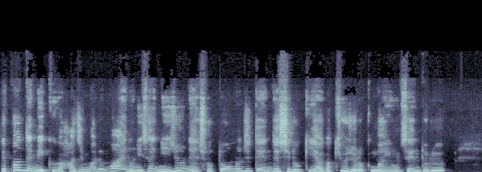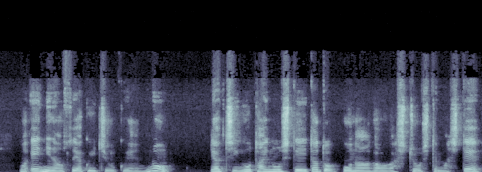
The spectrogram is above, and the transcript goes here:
で、パンデミックが始まる前の2020年初頭の時点で白木屋が96万4000ドル、まあ、円に直すと約1億円の家賃を滞納していたとオーナー側が主張してまして、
